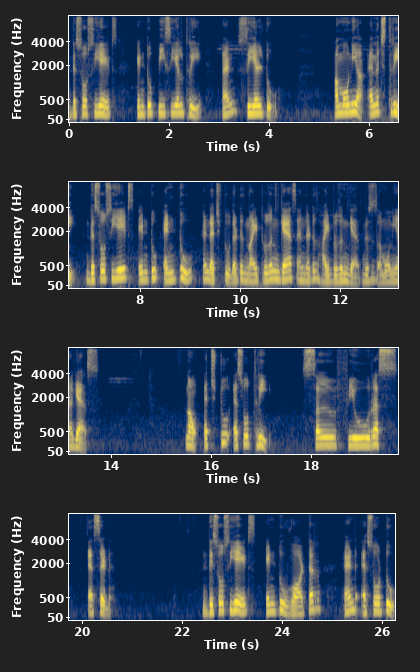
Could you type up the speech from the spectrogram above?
dissociates into P C L three and C L two ammonia N H three dissociates into N2 and H2 that is nitrogen gas and that is hydrogen gas. This is ammonia gas. Now H2SO3 sulfurous acid dissociates into water and SO2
